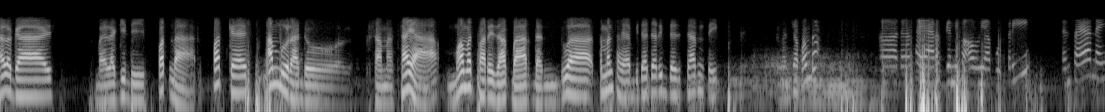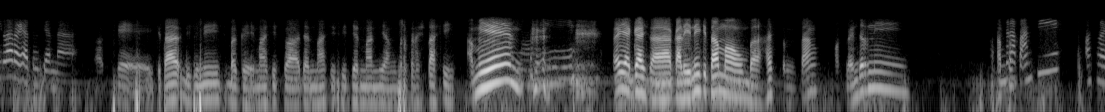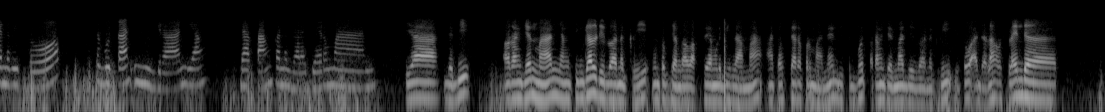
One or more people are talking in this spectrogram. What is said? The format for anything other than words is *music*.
Halo guys, kembali lagi di Potbar Podcast Amburadul bersama saya Muhammad Fariza Akbar dan dua teman saya bidadari bidadari cantik. Dengan siapa Mbak? Eh, dengan saya Resganifa Aulia Putri dan saya Naila Royatul Jannah. Oke, kita di sini sebagai mahasiswa dan mahasiswi Jerman yang berprestasi. Amin. Amin. *laughs* Oh iya guys, ah, kali ini kita mau bahas tentang Outlander nih. Bener apaan sih? Auslander itu sebutan imigran yang datang ke negara Jerman. Ya, jadi orang Jerman yang tinggal di luar negeri untuk jangka waktu yang lebih lama atau secara permanen disebut orang Jerman di luar negeri itu adalah Auslander.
